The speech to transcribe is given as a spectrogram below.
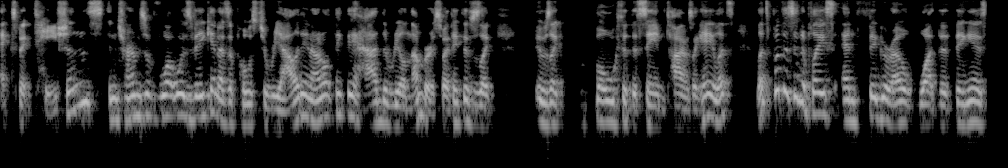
expectations in terms of what was vacant as opposed to reality, and I don't think they had the real numbers. So I think this was like it was like both at the same time. It's like, hey, let's let's put this into place and figure out what the thing is.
